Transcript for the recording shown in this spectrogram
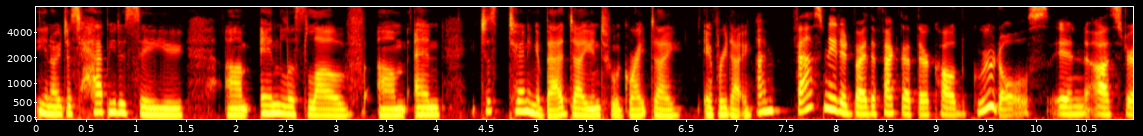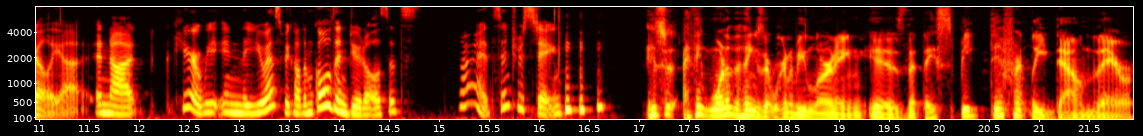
you know, just happy to see you, um, endless love, um, and just turning a bad day into a great day every day. I'm fascinated by the fact that they're called Groodles in Australia and not here. We in the US we call them golden doodles. It's all right, it's interesting. It's, I think one of the things that we're going to be learning is that they speak differently down there,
